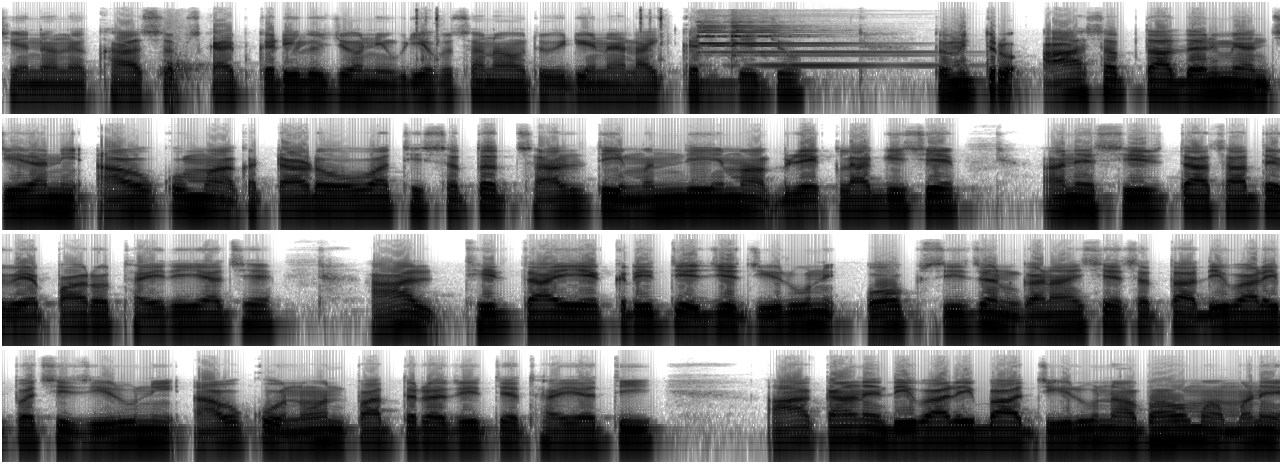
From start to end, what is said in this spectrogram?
ચેનલને ખાસ સબસ્ક્રાઈબ કરી લેજો અને વીડિયો પસંદ આવે તો વિડીયોને લાઇક કરી દેજો. તો મિત્રો, આ સપ્તાહ દરમિયાન જીરાની આવકોમાં ઘટાડો હોવાથી સતત ચાલતી મંદીમાં બ્રેક લાગી છે અને સ્થિરતા સાથે વેપારો થઈ રહ્યા છે. હાલ સ્થિરતા એક રીતે જે જીરુની ઓફ સિઝન ગણાય છે, છતાં દિવાળી પછી જીરુની આવકો નોંધપાત્ર રીતે થઈ હતી. આ કારણે દિવાળી બાદ જીરુના ભાવમાં મને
